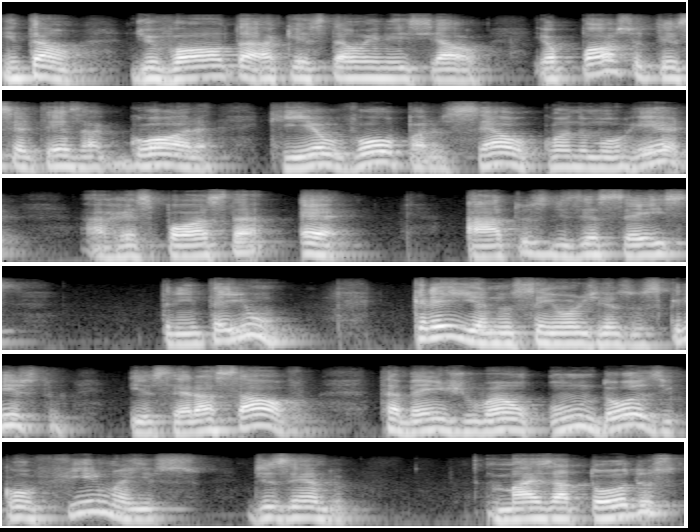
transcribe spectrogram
Então, de volta à questão inicial, eu posso ter certeza agora que eu vou para o céu quando morrer? A resposta é Atos 16, 31. Creia no Senhor Jesus Cristo e será salvo também João 1,12 confirma isso, dizendo: Mas a todos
